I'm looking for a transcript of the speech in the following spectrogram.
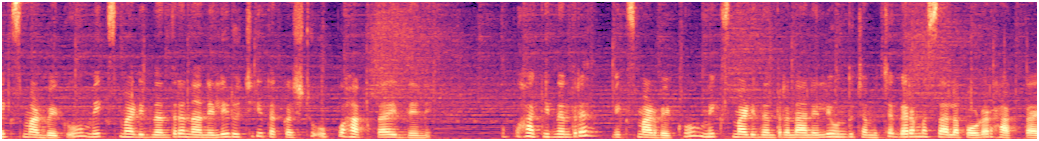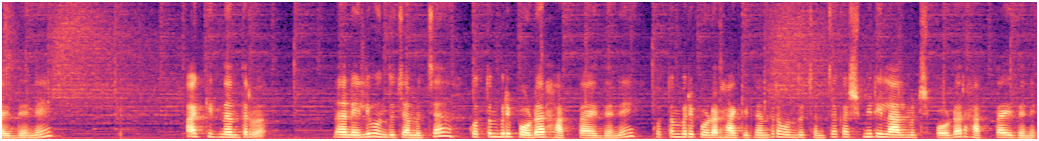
ಮಿಕ್ಸ್ ಮಾಡಬೇಕು. ಮಿಕ್ಸ್ ಮಾಡಿದ ನಂತರ ನಾನಿಲ್ಲಿ ರುಚಿಗೆ ತಕ್ಕಷ್ಟು ಉಪ್ಪು ಹಾಕ್ತಾ ಇದ್ದೇನೆ. ಉಪ್ಪು ಹಾಕಿದ ನಂತರ ಮಿಕ್ಸ್ ಮಾಡಬೇಕು. ಮಿಕ್ಸ್ ಮಾಡಿದ ನಂತರ ನಾನಿಲ್ಲಿ ಒಂದು ಚಮಚ ಗರಂ ಮಸಾಲ ಪೌಡರ್ ಹಾಕ್ತಾ ಇದ್ದೇನೆ. ಹಾಕಿದ ನಂತರ ನಾನಿಲ್ಲಿ ಒಂದು ಚಮಚ ಕೊತ್ತಂಬರಿ ಪೌಡರ್ ಹಾಕ್ತಾ ಇದ್ದೇನೆ. ಕೊತ್ತಂಬರಿ ಪೌಡರ್ ಹಾಕಿದ ನಂತರ ಒಂದು ಚಮಚ ಕಾಶ್ಮೀರಿ ಲಾಲ್ ಮಿರ್ಚ್ ಪೌಡರ್ ಹಾಕ್ತಾ ಇದ್ದೇನೆ.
